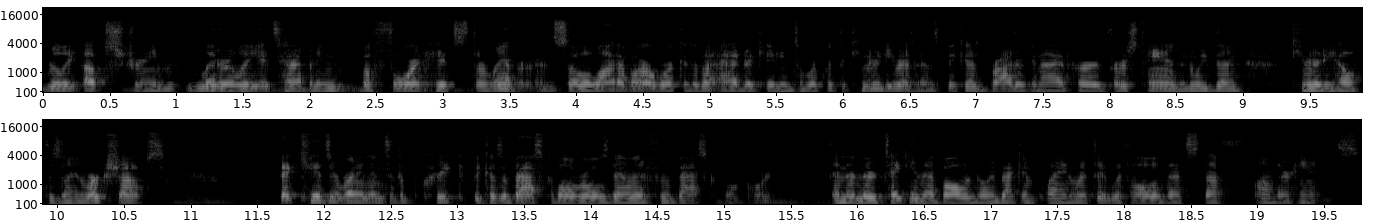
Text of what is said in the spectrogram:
really upstream. Literally, it's happening before it hits the river. And so a lot of our work is about advocating to work with the community residents because Broderick and I have heard firsthand, and we've done community health design workshops, that kids are running into the creek because a basketball rolls down there from a basketball court and then they're taking that ball and going back and playing with it with all of that stuff on their hands.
